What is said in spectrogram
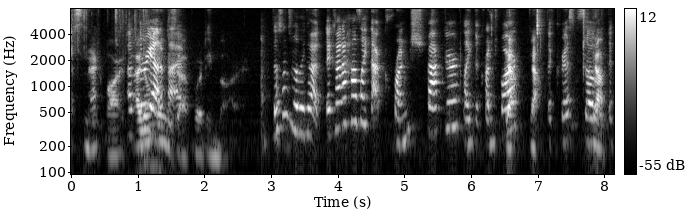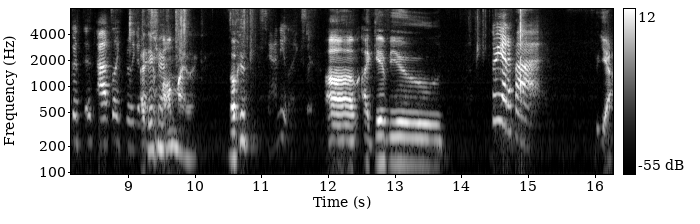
A snack bar. A I don't three out think of it's five. a protein bar. This one's really good. It kind of has like that crunch factor, like the crunch bar, Yeah, yeah. the crisp. So Yeah. the good, it adds like really good I think mom might like it. Okay. Sandy likes it. Um, I give you Three out of five. yeah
